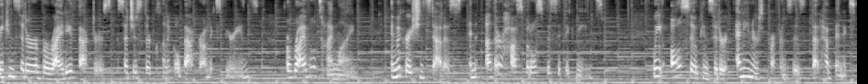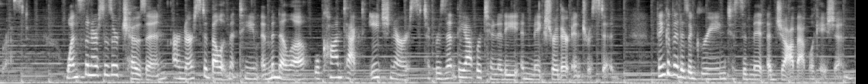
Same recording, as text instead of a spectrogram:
We consider a variety of factors, such as their clinical background experience, arrival timeline, immigration status, and other hospital-specific needs. We also consider any nurse preferences that have been expressed. Once the nurses are chosen, our nurse development team in Manila will contact each nurse to present the opportunity and make sure they're interested. Think of it as agreeing to submit a job application.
